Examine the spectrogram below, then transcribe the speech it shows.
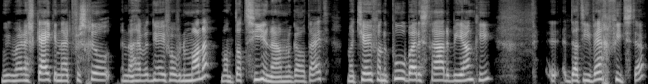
Moet je maar eens kijken naar het verschil. En dan hebben we het nu even over de mannen, want dat zie je namelijk altijd. Mathieu van der Poel bij de Strade Bianchi, eh, dat hij wegfietste.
